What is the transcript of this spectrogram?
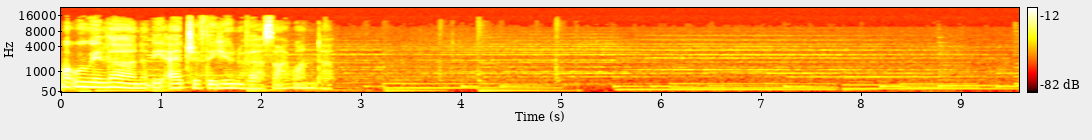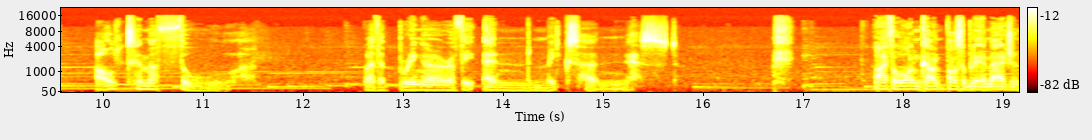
What will we learn at the edge of the universe, I wonder? Ultima Thule, where the bringer of the end makes her nest. I, for one, can't possibly imagine.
